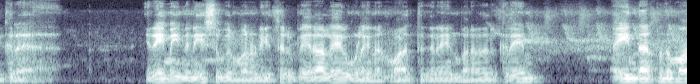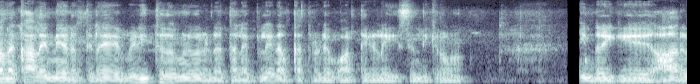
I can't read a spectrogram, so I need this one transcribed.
இருக்கிற இறைமை இந்த நேசு பெருமானுடைய திருப்பெயராலே உங்களை நான் வாழ்த்துகிறேன் வரவேற்கிறேன். ஐந்து அற்புதமான காலை நேரத்திலே விழித்ததும் என்ற தலைப்பிலே நாம் கத்தனுடைய வார்த்தைகளை சிந்திக்கிறோம். இன்றைக்கு ஆறு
